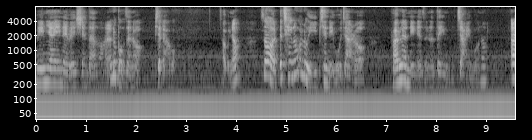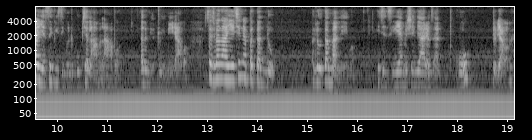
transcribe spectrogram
မေးမြန်းရင်းနဲ့ပဲရှင်းတန်းသွားတယ်အဲ့လိုပုံစံတော့ဖြစ်တာပေါ့ဟုတ်ပြီနော်ဆိုတော့တစ်ချိန်လုံးအဲ့လိုကြီးဖြစ်နေဖို့ကြတော့ violent အနေနဲ့ဆိုရင်သိကြိုင်ပေါ့နော်အဲ့ဒါရစိတ်ပီစီမျိုးတကူဖြစ်လာမလားပေါ့အဲ့လိုမျိုးတွေးမိတာပေါ့ဆိုတော့ဂျပန်စာရေးချင်းနဲ့ပတ်သက်လို့ဘယ်လိုသတ်မှတ်လဲပေါ့ agency ရဲ့ mission ပြတဲ့ဥစ္စာကိုပြပြပါမယ်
